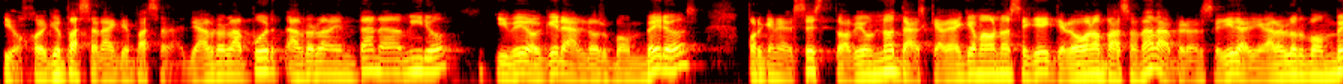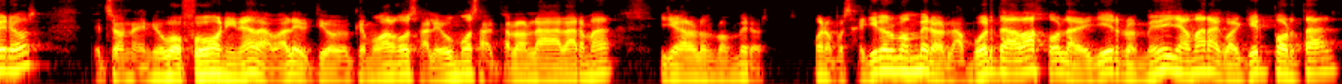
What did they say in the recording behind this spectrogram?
Y digo, joder, ¿qué pasará? ¿Qué pasará? Ya abro la puerta, abro la ventana, miro y veo que eran los bomberos, porque en el sexto había un notas que había quemado no sé qué, que luego no pasó nada, pero enseguida llegaron los bomberos. De hecho, no, no hubo fuego ni nada, ¿vale? El tío quemó algo, salió humo, saltaron la alarma y llegaron los bomberos. Bueno, pues aquí los bomberos, la puerta de abajo, la de hierro, en vez de llamar a cualquier portal,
